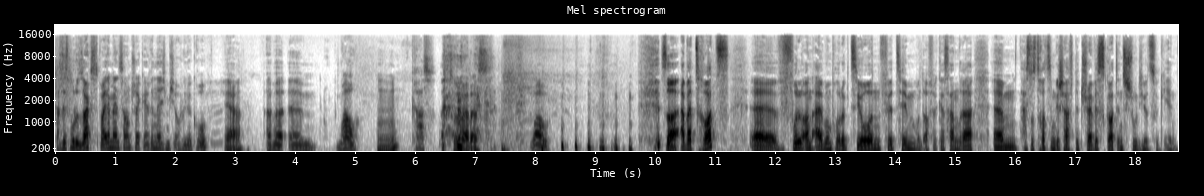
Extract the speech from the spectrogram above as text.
Also das, wo du sagst, Spider-Man-Soundtrack, erinnere ich mich auch wieder grob. Ja. Aber ähm, wow. Mhm. Krass. So war das. wow. so, aber trotz äh, Full-on-Albumproduktion für Tim und auch für Cassandra ähm, hast du es trotzdem geschafft, mit Travis Scott ins Studio zu gehen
